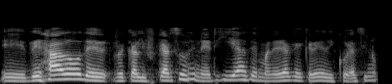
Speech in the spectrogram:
eh, dejado de recalificar sus energías de manera que cree discordia, sino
